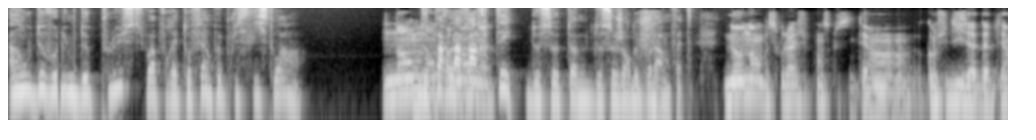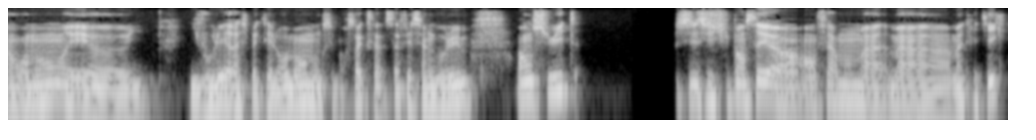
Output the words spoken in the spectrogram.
un ou deux volumes de plus, tu vois, pour étoffer un peu plus l'histoire? Non, De non, par la a- rareté de ce tome, de ce genre de polar en fait. Non, non, parce que là, je pense que c'était un, comme je te dis, ils adaptaient un roman et euh, ils, ils voulaient respecter le roman, donc c'est pour ça que ça, ça fait cinq volumes. Ensuite, si, si j'y pensais en, en fermant ma, ma, ma critique,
